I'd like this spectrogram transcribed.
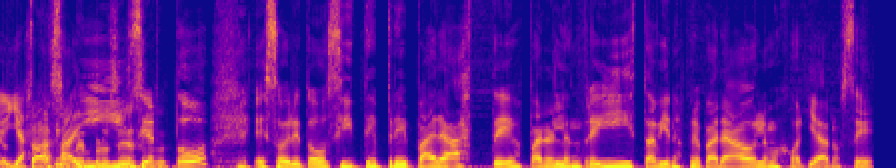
eh, ya estás ahí. ¿cierto? Eh, sobre todo si te preparaste para la entrevista, vienes preparado, a lo mejor ya, no sé,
